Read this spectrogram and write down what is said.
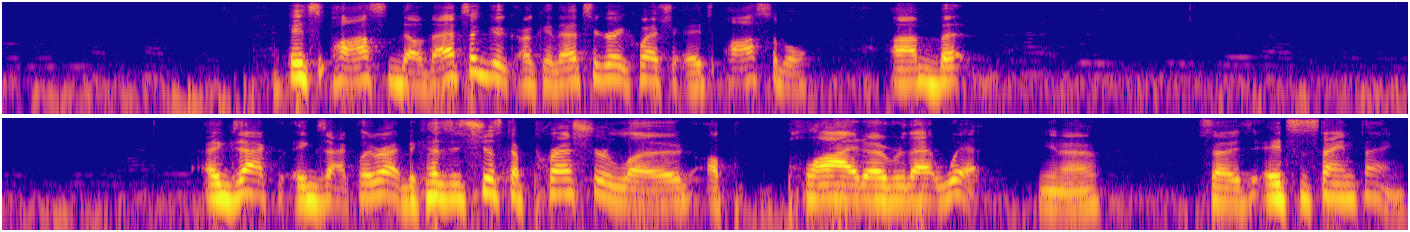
or will we have to calculate? it's possible. No, that's a good. Okay, that's a great question. It's possible. Um, but How, would you just go about it the same way that you did the live load? exactly, exactly right. Because it's just a pressure load applied over that width. You know, so it's, it's the same thing.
